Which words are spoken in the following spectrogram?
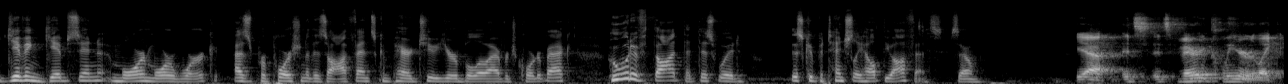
giving Gibson more and more work as a proportion of this offense compared to your below average quarterback. Who would have thought that this would this could potentially help the offense? So yeah, it's it's very clear. Like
